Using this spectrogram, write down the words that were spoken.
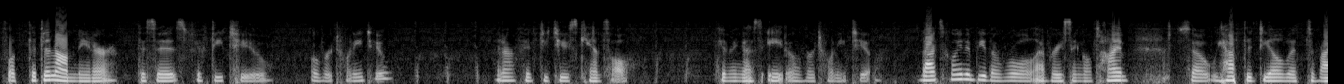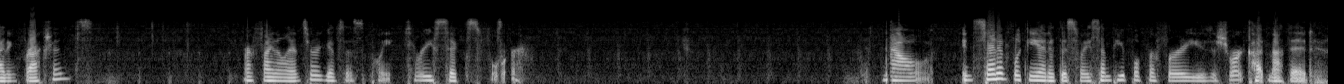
flip the denominator, this is 52 over 22, and our 52s cancel, giving us 8 over 22. That's going to be the rule every single time, so we have to deal with dividing fractions. Our final answer gives us 0.364. Now, instead of looking at it this way, some people prefer to use a shortcut method,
